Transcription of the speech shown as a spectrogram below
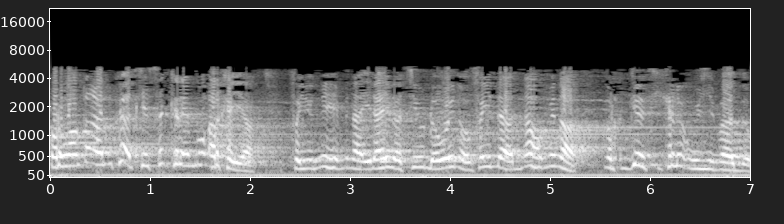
barwaaqo aanu ka adkaysan karayn buu arkaya. Fayudnihi minha ilahay baa sii u dhaweyn oo faida adnaahu minha markuu geedkii kale uu yimaado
